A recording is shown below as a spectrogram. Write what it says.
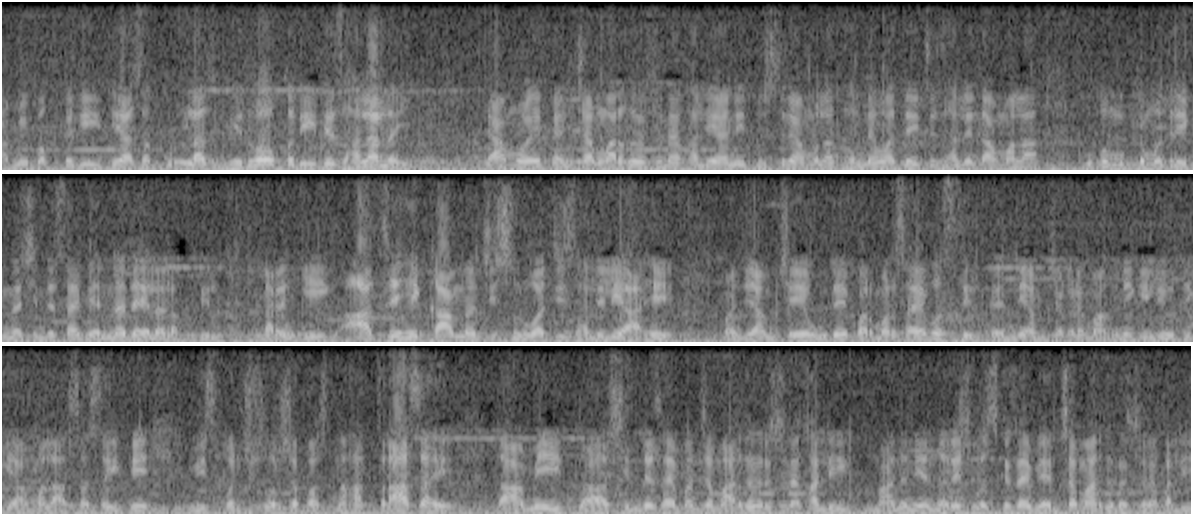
आम्ही बघतो की इथे असा कुठलाच भेदभाव कधी इथे झाला नाही. त्यामुळे त्यांच्या मार्गदर्शनाखाली आणि दुसरे आम्हाला धन्यवाद द्यायचे झाले तर आम्हाला उपमुख्यमंत्री एकनाथ शिंदे साहेब यांना द्यायला लागतील. कारण की आज जे हे कामाची सुरुवात जी झालेली आहे म्हणजे आमचे उदय परमार साहेब असतील त्यांनी आमच्याकडे मागणी केली होती की आम्हाला असं असं इथे वीस पंचवीस वर्षापासून हा त्रास आहे. तर आम्ही शिंदे साहेबांच्या मार्गदर्शनाखाली माननीय नरेश मस्के साहेब यांच्या मार्गदर्शनाखाली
